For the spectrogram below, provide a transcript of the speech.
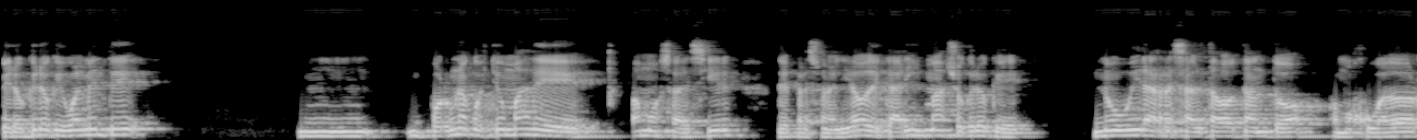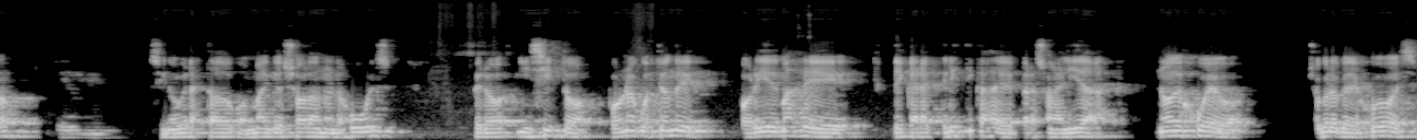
pero creo que igualmente mm, por una cuestión más de, vamos a decir, de personalidad o de carisma, yo creo que no hubiera resaltado tanto como jugador eh, si no hubiera estado con Michael Jordan en los Bulls. Pero insisto, por una cuestión de, por ahí más de, características de personalidad, no de juego. Yo creo que de juego es,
